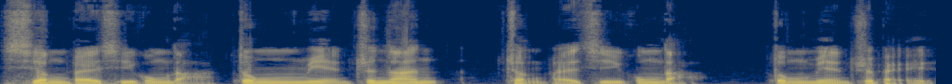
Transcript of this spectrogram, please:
镶白旗攻打东面之南，整白旗攻打东面之北，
